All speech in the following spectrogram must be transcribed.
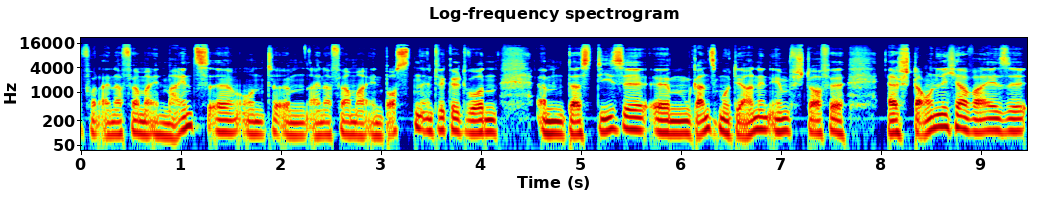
von einer Firma in Mainz und ähm, einer Firma in Boston entwickelt wurden, ähm, dass diese ganz modernen Impfstoffe erstaunlicherweise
